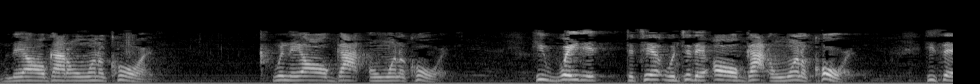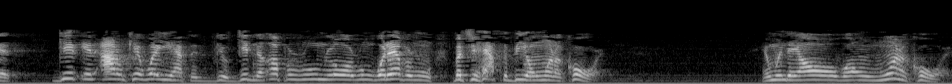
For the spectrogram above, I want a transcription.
When they all got on one accord. When they all got on one accord. He waited to tell until they all got on one accord. He said, get in, I don't care where you have to do, get in the upper room, lower room, whatever room, but you have to be on one accord. And when they all were on one accord,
